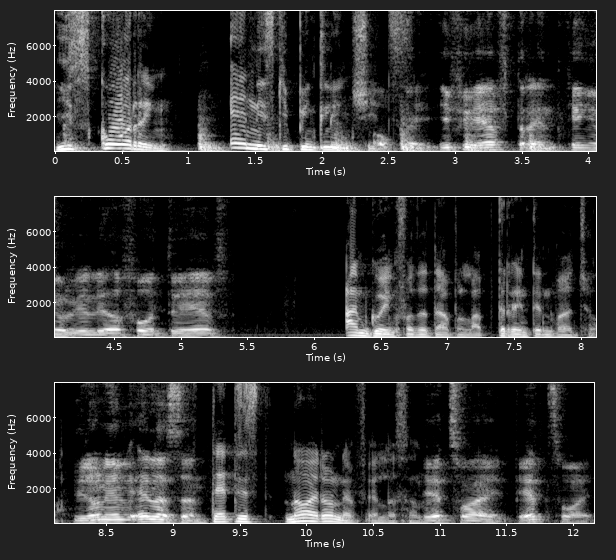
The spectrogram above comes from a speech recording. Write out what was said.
he's scoring, and he's keeping clean sheets. Okay, if you have Trent, can you really afford to have? I'm going for the double up, Trent and Virgil. You don't have Alisson. That is no, I don't have Alisson. That's why. That's why.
